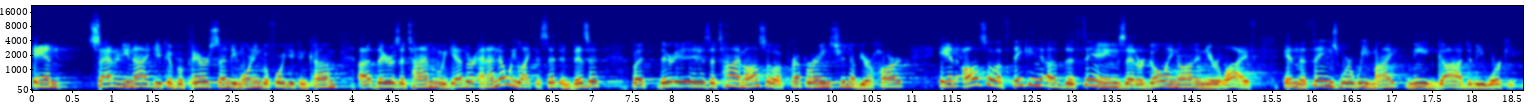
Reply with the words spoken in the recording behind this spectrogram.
And Saturday night, you can prepare Sunday morning before you can come. Uh, there is a time when we gather, and I know we like to sit and visit, but there it is a time also of preparation of your heart and also of thinking of the things that are going on in your life and the things where we might need God to be working.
